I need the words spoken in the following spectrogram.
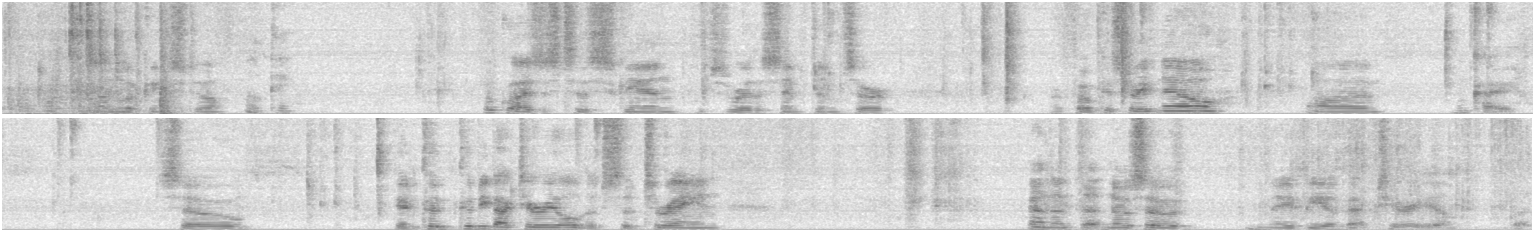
I'm looking still. Okay. Localizes to the skin, which is where the symptoms are are focused right now. Um, okay. So it could could be bacterial. That's the terrain, and then that nosode may be a bacteria, but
